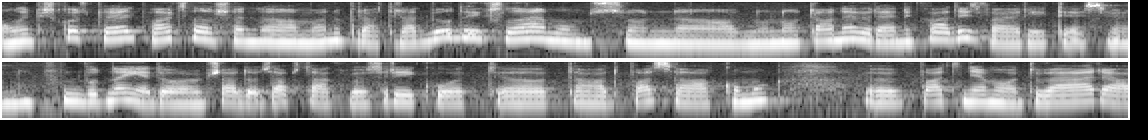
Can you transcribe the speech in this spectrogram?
Olimpisko spēļu pārcelšana, manuprāt, ir atbildīgs lēmums, un nu, no tā nevarēja nekādi izvairīties. Jo, nu, būtu neiedomājami šādos apstākļos rīkot tādu pasākumu, pat ņemot vērā,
